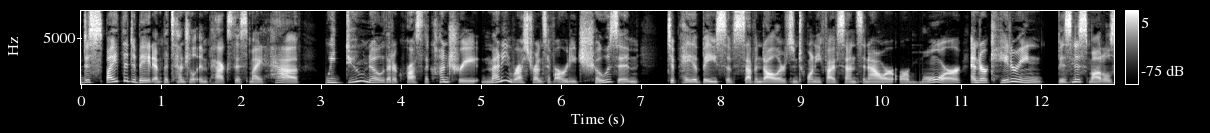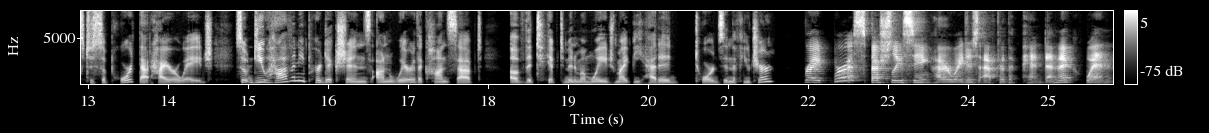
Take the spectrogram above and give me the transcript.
Despite the debate and potential impacts this might have, we do know that across the country, many restaurants have already chosen to pay a base of $7.25 an hour or more and are catering business models to support that higher wage. So, do you have any predictions on where the concept of the tipped minimum wage might be headed towards in the future? Right. We're especially seeing higher wages after the pandemic when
